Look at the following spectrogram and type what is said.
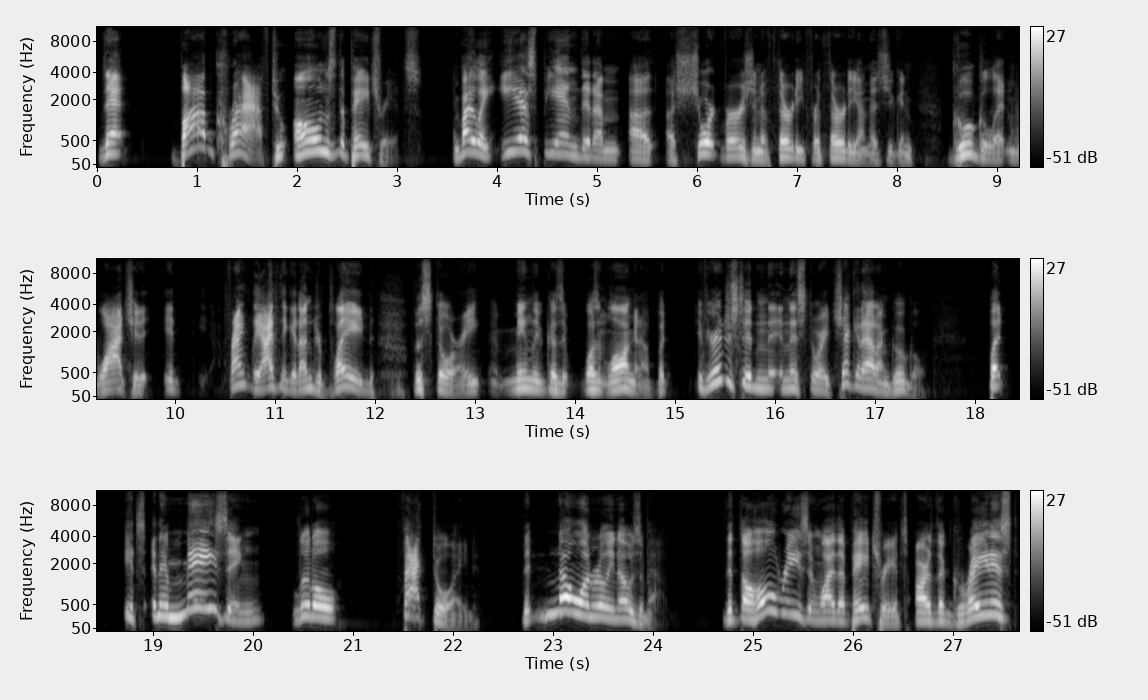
that Bob Kraft, who owns the Patriots, and by the way, ESPN did a, a, a, short version of 30 for 30 on this. You can Google it and watch it. it. It, frankly, I think it underplayed the story, mainly because it wasn't long enough. But if you're interested in, in this story, check it out on Google. But it's an amazing little factoid that no one really knows about that the whole reason why the Patriots are the greatest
